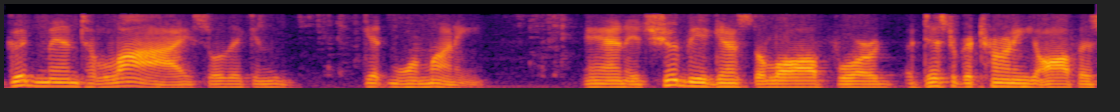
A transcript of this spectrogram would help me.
good men to lie so they can get more money. And it should be against the law for a district attorney office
